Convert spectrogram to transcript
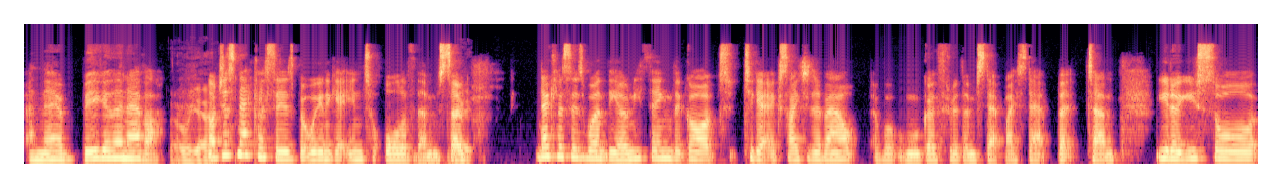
and they're bigger than ever Oh yeah. not just necklaces, but we're going to get into all of them. So Right. Necklaces weren't the only thing that got to get excited about. We'll, we'll go through them step by step. But um, you know, you saw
